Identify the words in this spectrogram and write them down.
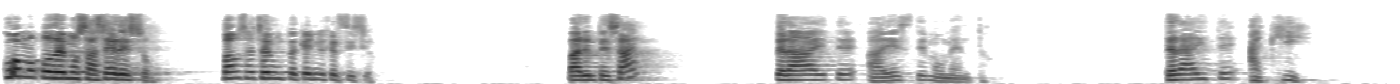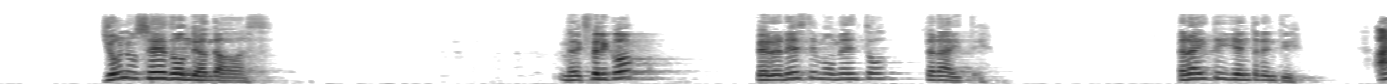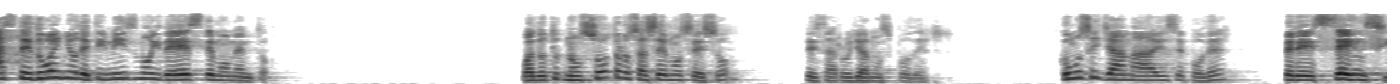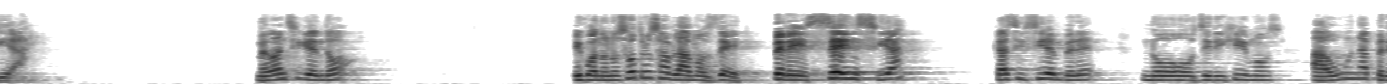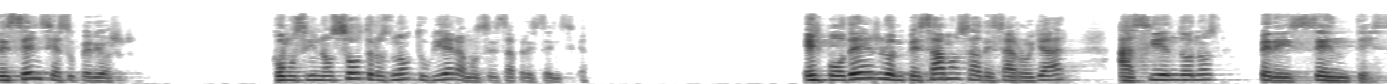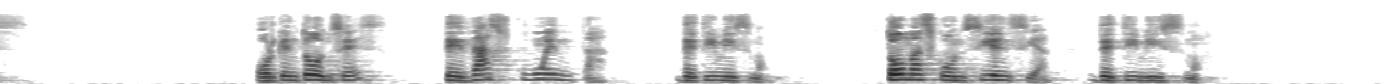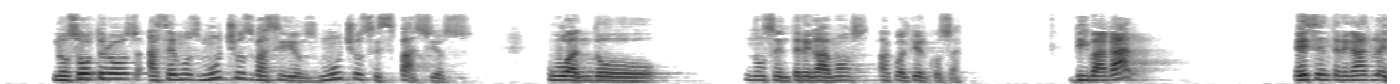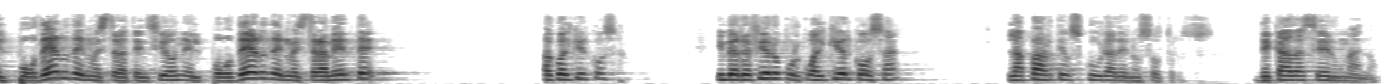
¿Cómo podemos hacer eso? Vamos a hacer un pequeño ejercicio. Para empezar, tráete a este momento. Tráete aquí. Yo no sé dónde andabas. ¿Me explicó? Pero en este momento, tráete. Tráete y entra en ti. Hazte dueño de ti mismo y de este momento. Cuando nosotros hacemos eso, desarrollamos poder. ¿Cómo se llama a ese poder? Presencia. ¿Me van siguiendo? Y cuando nosotros hablamos de presencia, casi siempre nos dirigimos a una presencia superior como si nosotros no tuviéramos esa presencia. El poder lo empezamos a desarrollar haciéndonos presentes. Porque entonces te das cuenta de ti mismo. Tomas conciencia de ti mismo. Nosotros hacemos muchos vacíos, muchos espacios cuando nos entregamos a cualquier cosa. Divagar es entregarle el poder de nuestra atención, el poder de nuestra mente a cualquier cosa. Y me refiero por cualquier cosa la parte oscura de nosotros, de cada ser humano.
